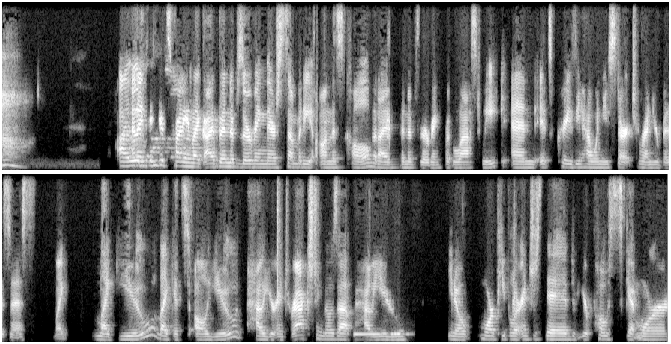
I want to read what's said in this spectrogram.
I and I think it's funny. Like I've been observing, there's somebody on this call that I've been observing for the last week, and it's crazy how when you start to run your business, like like you like it's all you how your interaction goes up how you you know more people are interested your posts get more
